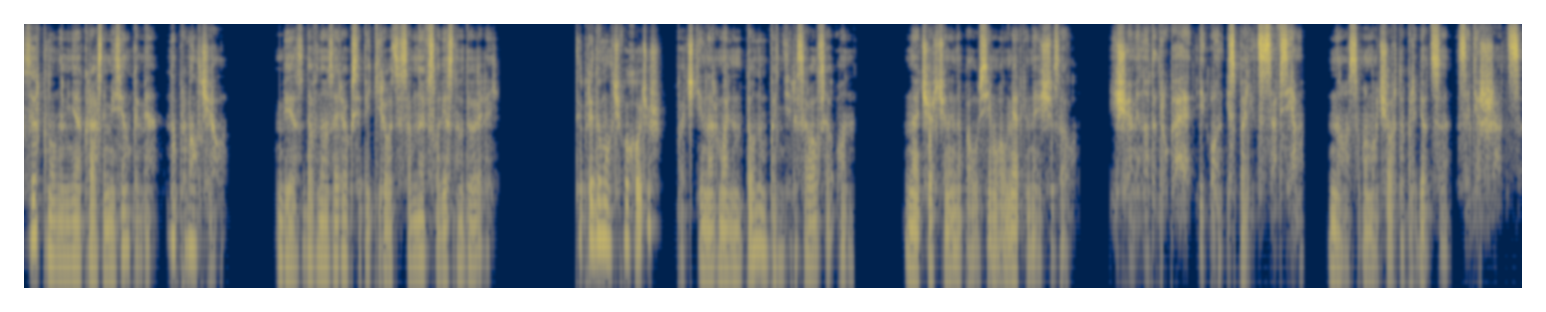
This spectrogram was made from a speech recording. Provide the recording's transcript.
Зыркнул на меня красными зенками, но промолчал. Бес давно зарекся пикироваться со мной в словесных дуэлей. «Ты придумал, чего хочешь?» Почти нормальным тоном поинтересовался он. Начерченный на полу символ медленно исчезал. Еще минута-другая, и он испарится совсем. Но самому черту придется задержаться.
